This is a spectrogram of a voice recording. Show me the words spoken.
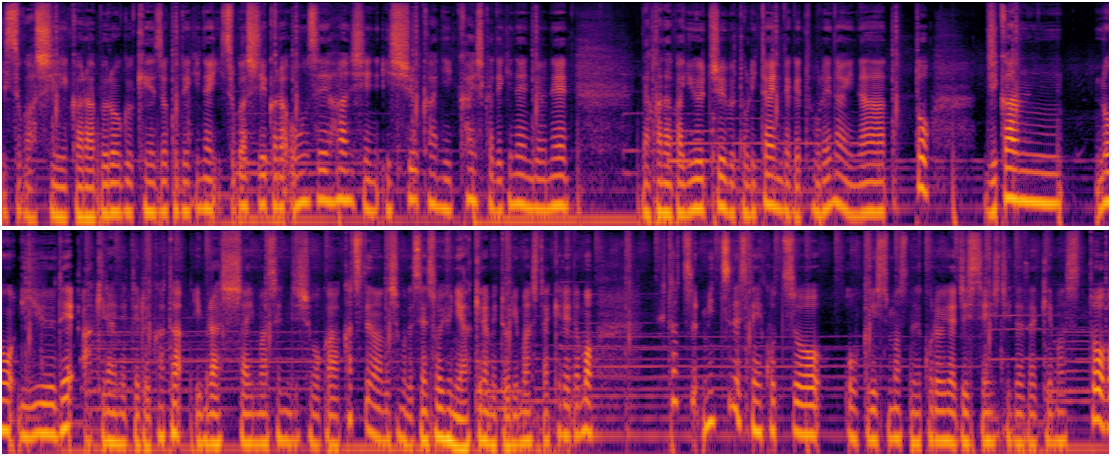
忙しいからブログ継続できない、忙しいから音声配信1週間に1回しかできないんだよね。なかなか YouTube 撮りたいんだけど撮れないなと時間の理由で諦めてる方いらっしゃいませんでしょうか？かつての私もですね、そういうふうに諦めておりましたけれども、2つ、3つですね、コツをお送りしますので、これを実践していただけますと、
